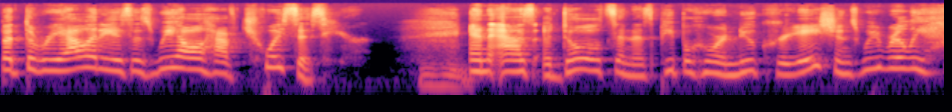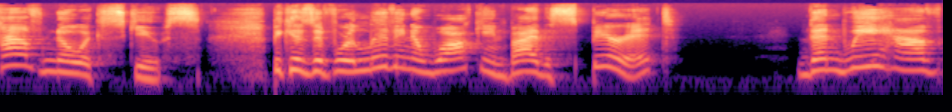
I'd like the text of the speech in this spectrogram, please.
But the reality is, is we all have choices here. Mm-hmm. And as adults and as people who are new creations, we really have no excuse. Because if we're living and walking by the Spirit, then we have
